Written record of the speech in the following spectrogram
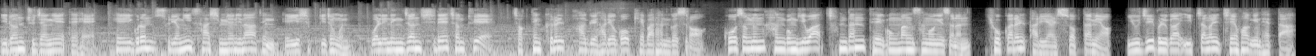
이런 주장에 대해 헤이굴은 수령이 40년이나 된 A-10 기종은 원래 냉전 시대 전투에 적탱크를 파괴하려고 개발한 것으로 고성능 항공기와 첨단 대공망 상황에서는 효과를 발휘할 수 없다며 유지 불가 입장을 재확인했다.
